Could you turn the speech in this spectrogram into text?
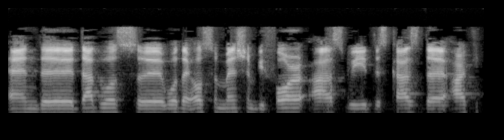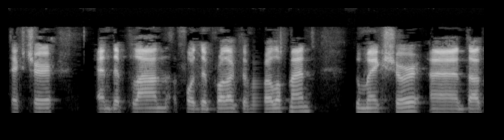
and that was what I also mentioned before as we discussed the architecture and the plan for the product development to make sure that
